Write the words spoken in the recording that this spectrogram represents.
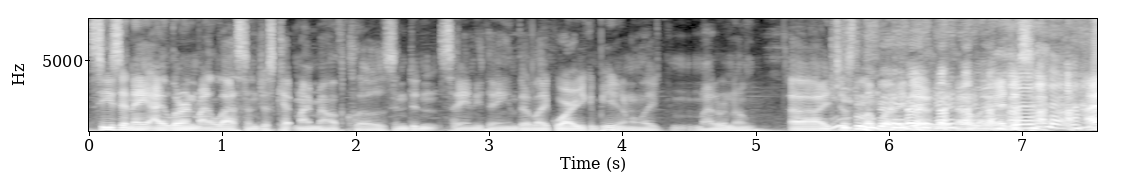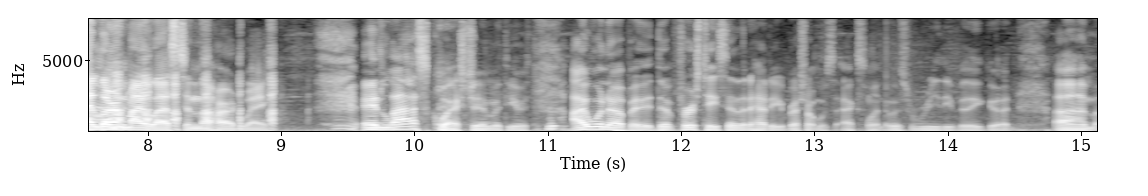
season 8 I learned my lesson, just kept my mouth closed and didn't say anything. They're like, "Why are you competing?" I'm like, "I don't know. Uh, I just love what I do." You know, like I just I learned my lesson the hard way. And last question with you. I went up, the first tasting that I had at your restaurant was excellent. It was really, really good. Um,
